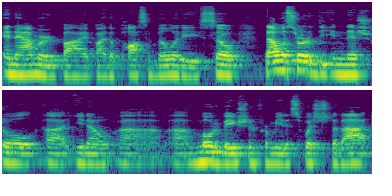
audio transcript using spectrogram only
enamored by by the possibilities. So that was sort of the initial, uh, you know, uh, uh motivation for me to switch to that.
